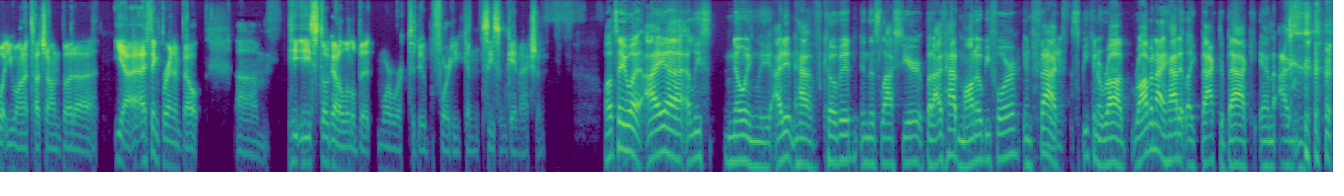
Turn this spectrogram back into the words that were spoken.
what you want to touch on, but uh, yeah, I think Brandon Belt, um, he, he's still got a little bit more work to do before he can see some game action. Well, I'll tell you what, I uh, at least knowingly, I didn't have COVID in this last year, but I've had mono before. In fact, mm. speaking of Rob, Rob and I had it like back to back, and I.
